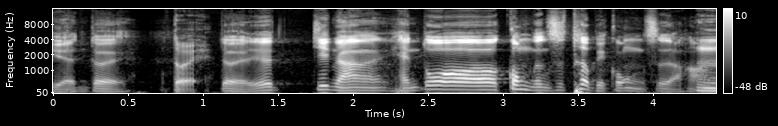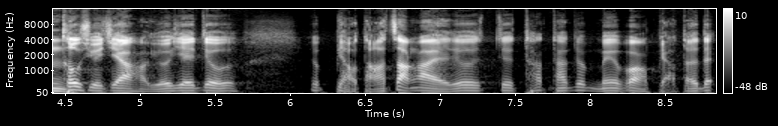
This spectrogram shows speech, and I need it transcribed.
言，对。对。对，就基本上很多工程师，特别工程师啊，哈，科学家哈，有一些就就表达障碍，就就他他就没有办法表达。的。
